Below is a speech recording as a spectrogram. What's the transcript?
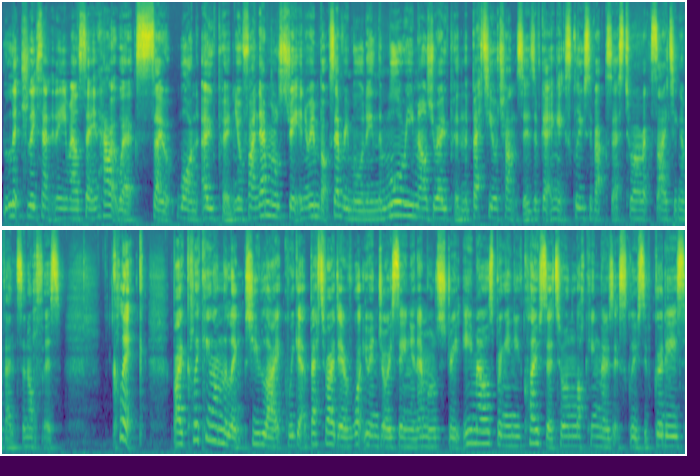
literally sent an email saying how it works. So, one, open. You'll find Emerald Street in your inbox every morning. The more emails you open, the better your chances of getting exclusive access to our exciting events and offers. Click. By clicking on the links you like, we get a better idea of what you enjoy seeing in Emerald Street emails, bringing you closer to unlocking those exclusive goodies.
